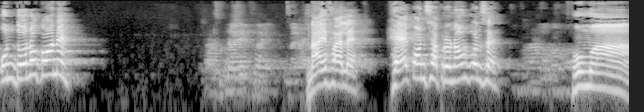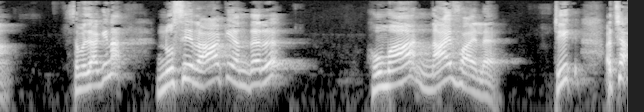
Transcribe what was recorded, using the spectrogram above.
ان دونوں کون ہے فائل ہے۔ ہے کون سا؟ پروناؤن کون سا ہے؟ ہوما سمجھ آ گئی نا؟ نسرا کے اندر ہوما نائ فائل ہے۔ ٹھیک؟ اچھا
